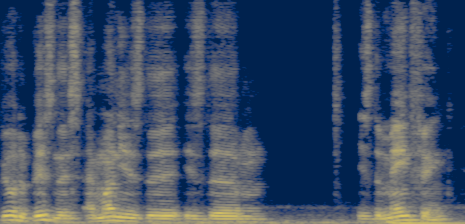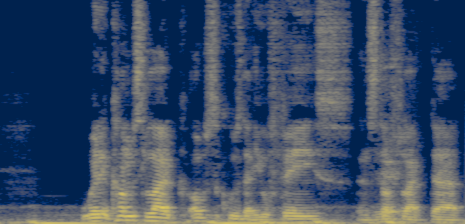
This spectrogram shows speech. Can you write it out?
build a business and money is the is the um, is the main thing, when it comes to like obstacles that you'll face and stuff Yeah. like that,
